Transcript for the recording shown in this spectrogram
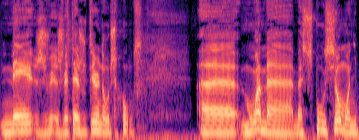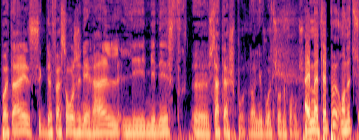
mais je vais, je vais t'ajouter une autre chose. Euh, moi, ma, ma supposition, mon hypothèse, c'est que de façon générale, les ministres euh, s'attachent pas dans les voitures de fonction. Hey, mais t'as peu, on a-tu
